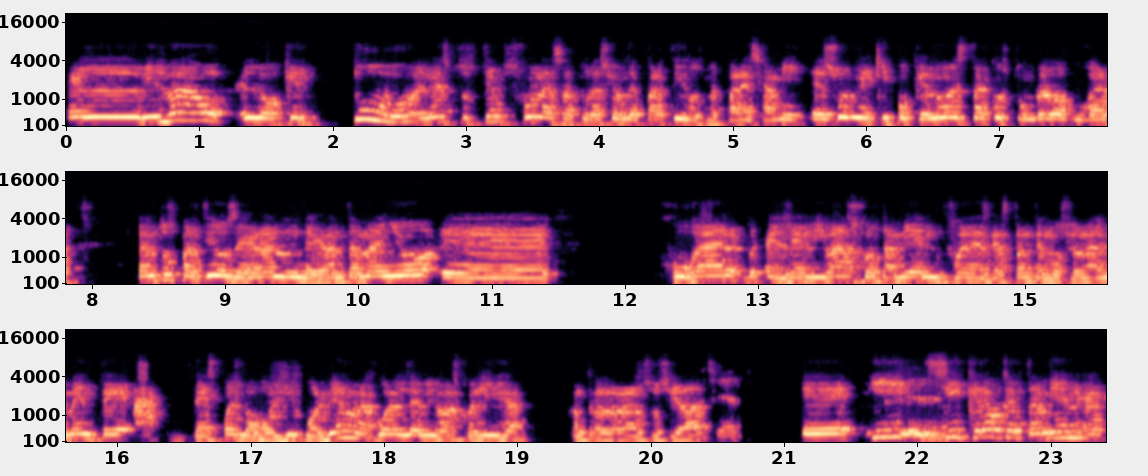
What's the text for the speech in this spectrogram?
el Bilbao, lo que tuvo en estos tiempos fue una saturación de partidos, me parece a mí. Es un equipo que no está acostumbrado a jugar tantos partidos de gran, de gran tamaño. Eh, jugar el derby vasco también fue desgastante emocionalmente. Ah, después lo volvieron a jugar el derby vasco en liga contra la Real Sociedad. Eh, y sí creo que también, eh,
